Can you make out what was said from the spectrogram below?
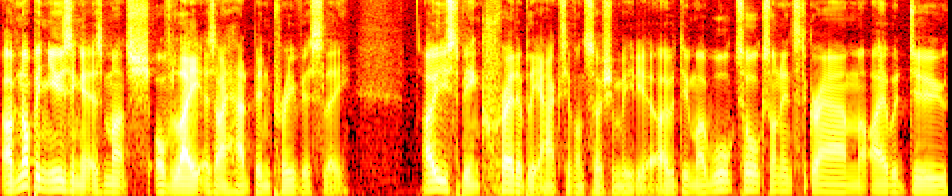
I've not been using it as much of late as I had been previously. I used to be incredibly active on social media. I would do my walk talks on Instagram. I would do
